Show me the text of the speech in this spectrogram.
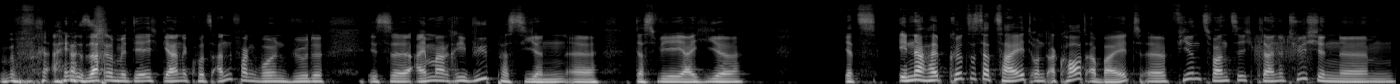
eine Sache, mit der ich gerne kurz anfangen wollen würde, ist äh, einmal Revue passieren, äh, dass wir ja hier jetzt innerhalb kürzester Zeit und Akkordarbeit äh, 24 kleine Türchen ähm,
